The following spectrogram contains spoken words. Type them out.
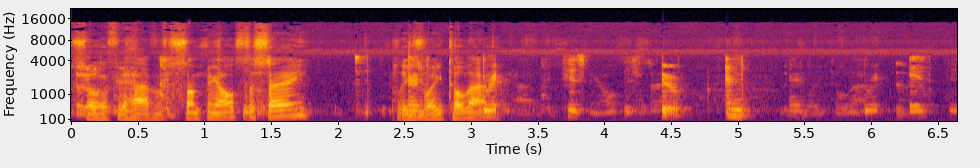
So if you have something else to say, please wait till then. his, you. and, is, can, and, uh, can, dip, and, Oh I,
